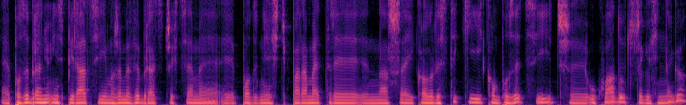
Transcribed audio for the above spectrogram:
E, po zebraniu inspiracji możemy wybrać, czy chcemy e, podnieść parametry naszej kolorystyki, kompozycji, czy układu, czy czegoś innego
